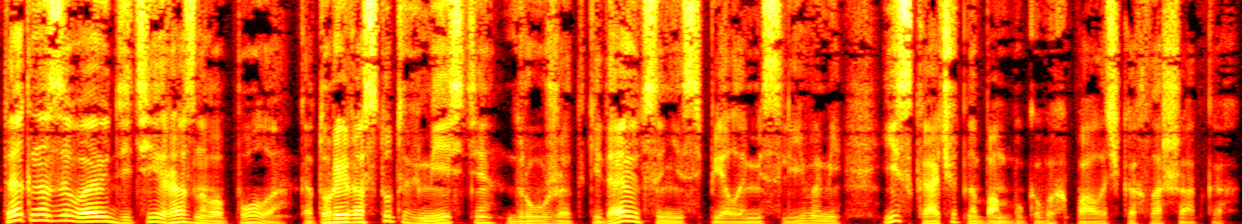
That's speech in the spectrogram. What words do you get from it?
Так называют детей разного пола, которые растут вместе, дружат, кидаются неспелыми сливами и скачут на бамбуковых палочках-лошадках.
